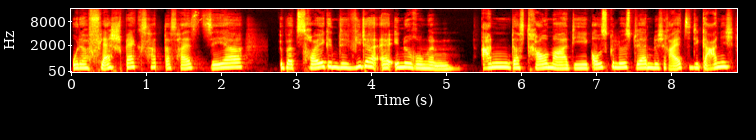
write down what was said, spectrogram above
oder Flashbacks hat, das heißt sehr überzeugende Wiedererinnerungen an das Trauma, die ausgelöst werden durch Reize, die gar nicht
